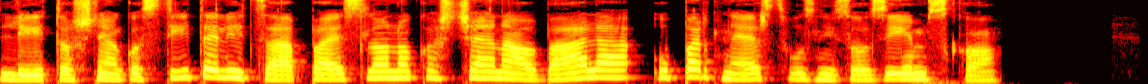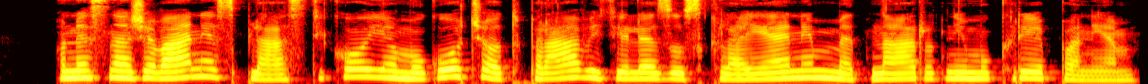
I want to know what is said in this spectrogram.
Letošnja gostiteljica pa je slonokoščena obala v partnerstvu z Nizozemsko. Onesnaževanje s plastiko je mogoče odpraviti le z usklajenim mednarodnim ukrepanjem.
